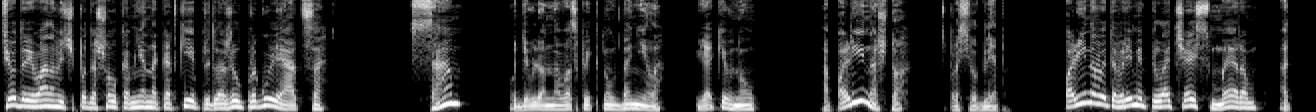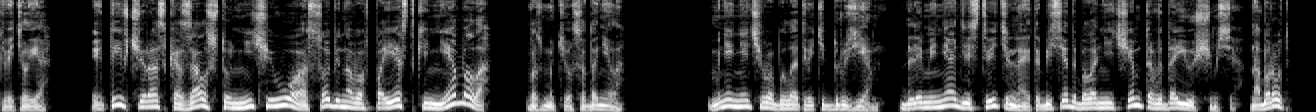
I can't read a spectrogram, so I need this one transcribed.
Федор Иванович подошел ко мне на катке и предложил прогуляться. «Сам?» — удивленно воскликнул Данила. Я кивнул. «А Полина что?» — спросил Глеб. «Полина в это время пила чай с мэром», — ответил я. «И ты вчера сказал, что ничего особенного в поездке не было?» — возмутился Данила. Мне нечего было ответить друзьям. Для меня действительно эта беседа была не чем-то выдающимся. Наоборот,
